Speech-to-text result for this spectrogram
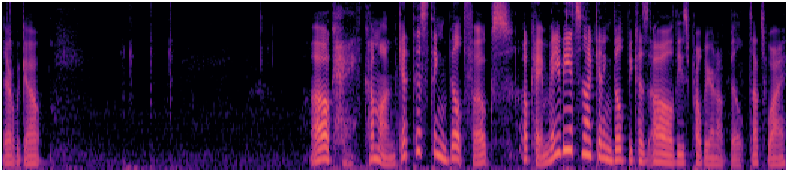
There we go. Okay, come on. Get this thing built, folks. Okay, maybe it's not getting built because... Oh, these probably are not built. That's why.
